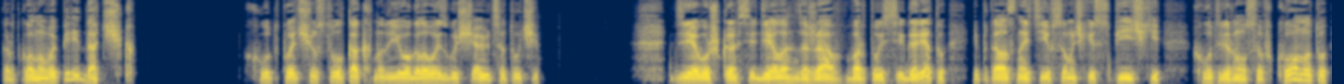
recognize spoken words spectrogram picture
коротколновый передатчик. Худ почувствовал, как над его головой сгущаются тучи. Девушка сидела, зажав во рту сигарету, и пыталась найти в сумочке спички. Худ вернулся в комнату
